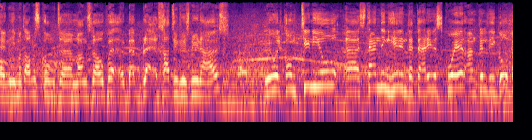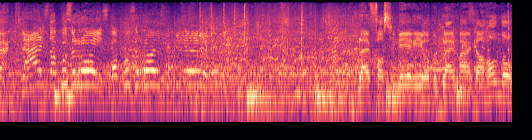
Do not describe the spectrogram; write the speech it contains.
En iemand anders komt uh, langslopen. gaat u dus nu naar huis? We will continue standing here in the Tahrir Square until they go back. Blijft fascineren hier op het plein, maar de handel,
